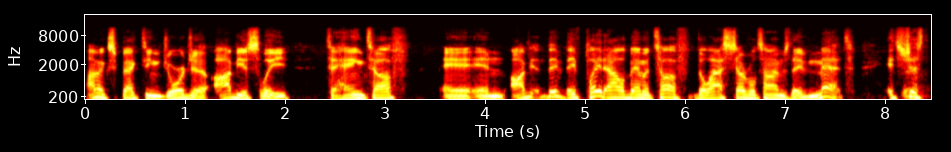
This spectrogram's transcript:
I'm expecting Georgia, obviously, to hang tough. And, and obvi- they've, they've played Alabama tough the last several times they've met. It's yeah. just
